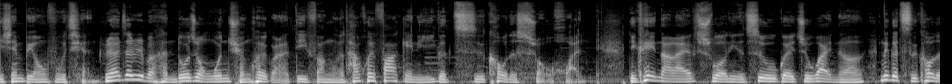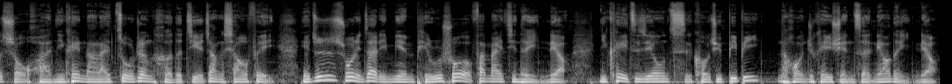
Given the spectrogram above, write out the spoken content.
你先不用付钱。原来在日本很多这种温泉会馆的地方呢，他会发给你一个磁扣的手环，你可以拿来说你的置物柜之外呢，那个磁扣的手环你可以拿来做任何的结账消费。也就是说你在里面，比如说有贩卖机的饮料，你可以直接用磁扣去哔哔，然后你就可以选择你要的饮料，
